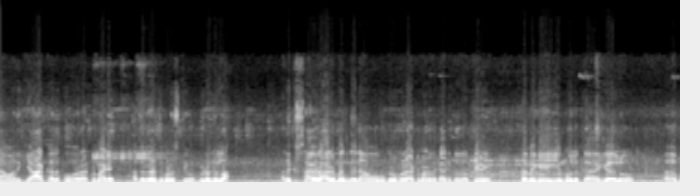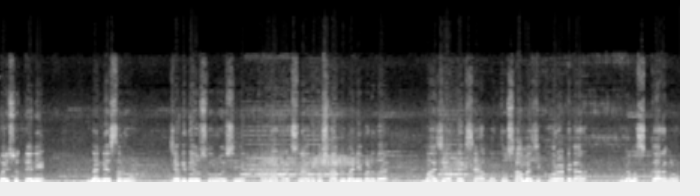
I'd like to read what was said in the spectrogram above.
ನಾವು ಅದಕ್ಕೆ ಯಾವ ಕಾಲಕ್ಕೂ ಹೋರಾಟ ಮಾಡಿ ಅದು ರದ್ದುಗೊಳಿಸ್ತೀವಿ ಬಿಡೋದಿಲ್ಲ ಅದಕ್ಕೆ ಸಾವಿರಾರು ಮಂದಿ ನಾವು ಒಬ್ಬರು ಹೋರಾಟ ಮಾಡಬೇಕಾಗ್ತದೆ ಅಂತೇಳಿ ತಮಗೆ ಈ ಮೂಲಕ ಹೇಳಲು ಬಯಸುತ್ತೇನೆ. ನನ್ನ ಹೆಸರು ಜಗದೇವ್ ಸೂರ್ವಶಿ ಕರ್ನಾಟಕ ರಕ್ಷಣಾ ವೇದಿಕೆ ಸ್ವಾಭಿಮಾನಿ ಬಣದ ಮಾಜಿ ಅಧ್ಯಕ್ಷ ಮತ್ತು ಸಾಮಾಜಿಕ ಹೋರಾಟಗಾರ. ನಮಸ್ಕಾರಗಳು.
